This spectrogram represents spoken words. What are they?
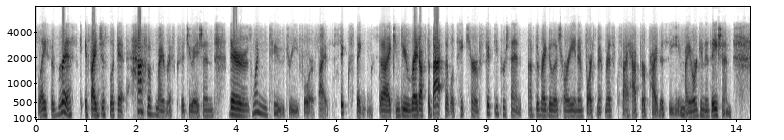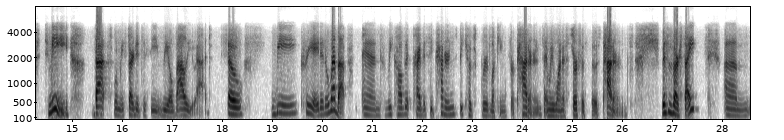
slice of risk, if I just look at half of my risk situation, there's one, two, three, four, five, six things that I can do right off the bat that will take care of 50% of the regulatory and enforcement risks I have for privacy in my organization. To me, that's when we started to see real value add. So we created a web app and we called it privacy patterns because we're looking for patterns and we want to surface those patterns. This is our site. Um,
